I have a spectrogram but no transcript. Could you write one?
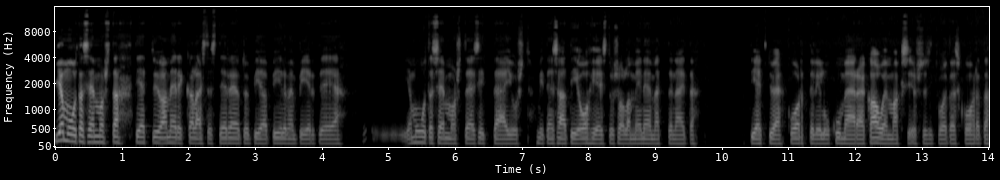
ja muuta semmoista tiettyä amerikkalaista stereotypiaa, pilvenpiirtejä ja, muuta semmoista. Ja sitten just, miten saatiin ohjeistus olla menemättä näitä tiettyä korttelilukumäärää kauemmaksi, jossa sitten voitaisiin kohdata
